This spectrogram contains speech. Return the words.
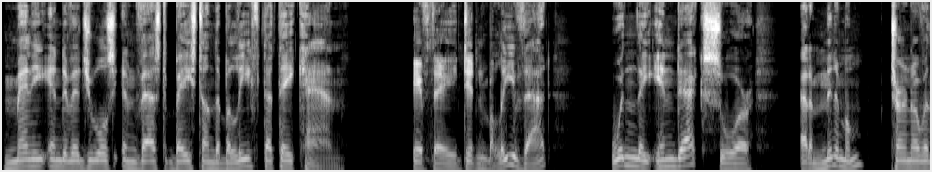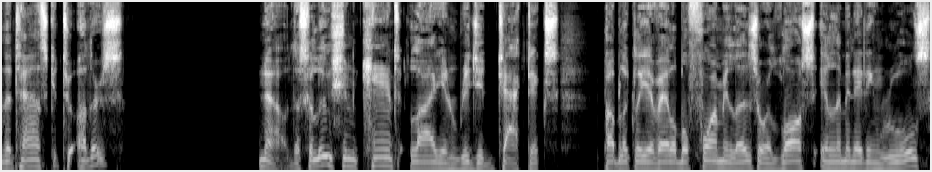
many individuals invest based on the belief that they can. If they didn't believe that, wouldn't they index or at a minimum, turn over the task to others? No, the solution can't lie in rigid tactics, publicly available formulas, or loss eliminating rules,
